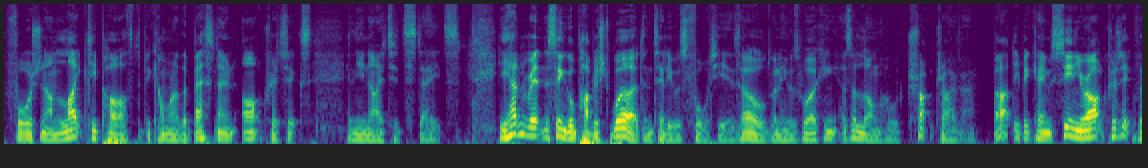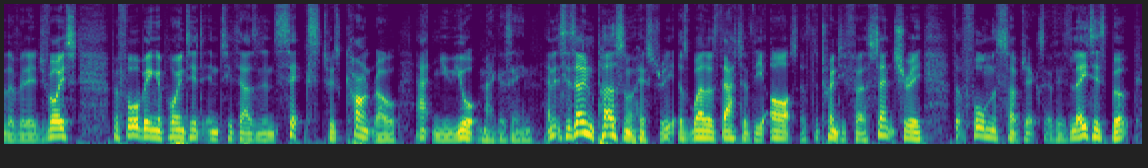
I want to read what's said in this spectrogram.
forged an unlikely path to become one of the best known art critics in the United States. He hadn't written a single published word until he was 40 years old when he was working as a long haul truck driver. But he became senior art critic for the Village Voice before being appointed in 2006 to his current role at New York Magazine. And it's his own personal history, as well as that of the art of the 21st century, that form the subjects of his latest book,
